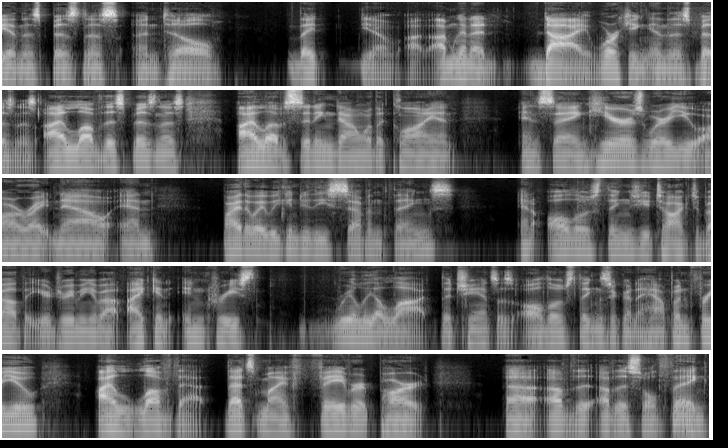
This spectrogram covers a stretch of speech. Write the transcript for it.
be in this business until they, you know, I'm going to die working in this business. I love this business. I love sitting down with a client and saying, here's where you are right now. And by the way, we can do these seven things. And all those things you talked about that you're dreaming about, I can increase really a lot. The chances all those things are going to happen for you. I love that. That's my favorite part uh, of the of this whole thing.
